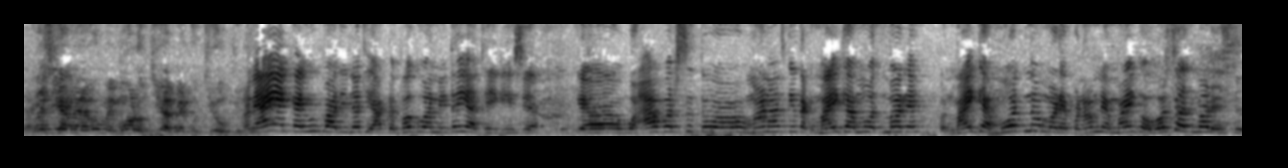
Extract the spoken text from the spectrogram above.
પછી હવે અમે મોડું થયા ભેગું થયું અને. અહીંયા કઈ ઉપાધિ નથી. આપણે ભગવાનની દયા થઈ ગઈ છે કે આ વર્ષ તો માણસ કહેતા કે માયગા મોત મરે પણ માયગા મોત ન મળે પણ અમને માયગો વરસાદ મળે છે.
